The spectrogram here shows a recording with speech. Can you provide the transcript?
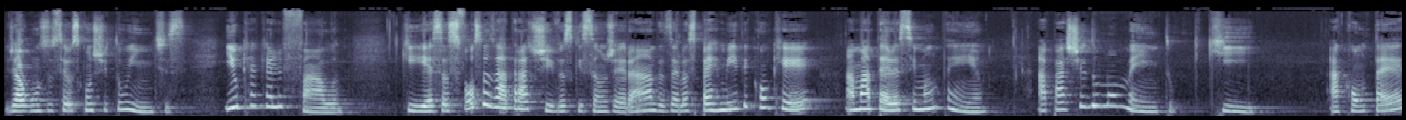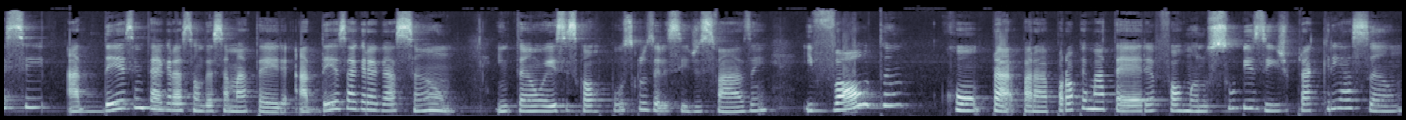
de alguns dos seus constituintes. E o que é que ele fala? Que essas forças atrativas que são geradas, elas permitem com que a matéria se mantenha. A partir do momento que acontece a desintegração dessa matéria, a desagregação, então esses corpúsculos eles se desfazem e voltam para a própria matéria, formando subsídio para a criação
